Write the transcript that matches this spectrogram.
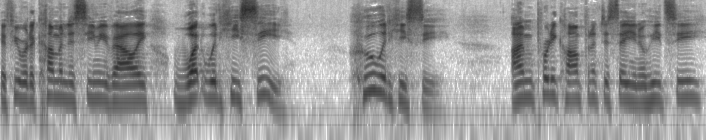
if he were to come into Simi Valley, what would he see? Who would he see? I'm pretty confident to say, you know, he'd see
